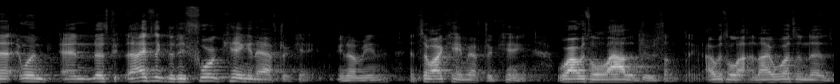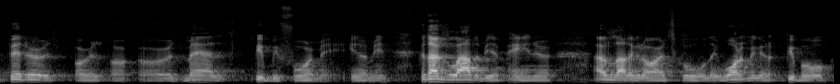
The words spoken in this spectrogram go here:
uh, when and I think there's before King and after King. You know what I mean? And so I came after King, where I was allowed to do something. I was allowed, and I wasn't as bitter as, or, or, or as mad as people before me. You know what I mean? Because I was allowed to be a painter. I was allowed to go to art school. They wanted me to. People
